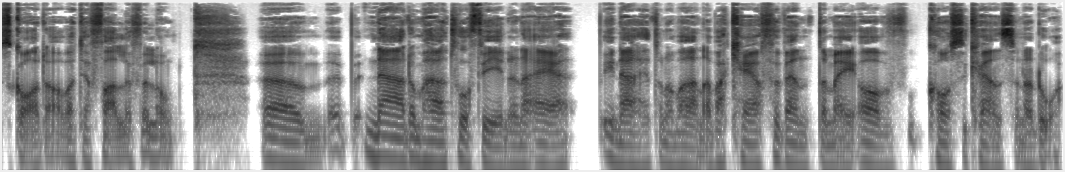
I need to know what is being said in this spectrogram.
skada av att jag faller för långt. Um, när de här två fienderna är i närheten av varandra, vad kan jag förvänta mig av konsekvenserna då?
